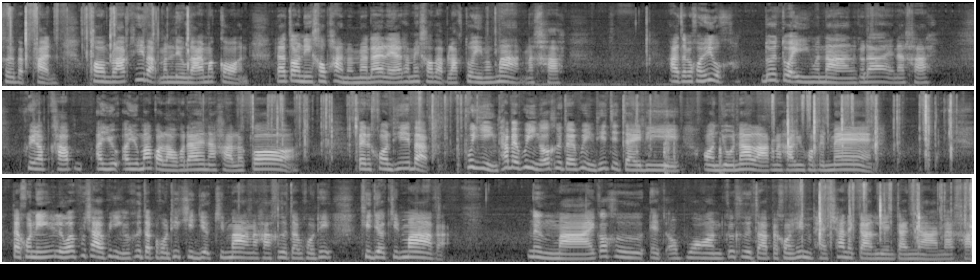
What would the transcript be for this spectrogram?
เคยแบบผ่านความรักที่แบบมันเลวร้ายมาก่อน แล้วตอนนี้เขาผ่านมันมาได้แล้วทำให้เขาแบบรักตัวเองมาก ๆนะคะ อาจจะเป็นคนที่อยู่ด้วยตัวเองมานานก็ได้นะคะ คุยนับครับอายุอายุมากกว่าเราก็ได้นะคะ แล้วก็เป็นคนที่แบบผู้หญิง ถ้าเป็นผู้หญิงก็คือจะเป็นผู้หญิงที่จิตใจดี อ่อนโยนน่ารักนะคะ มีความเป็นแม่ แต่คนนี้หรือว่าผู้ชายผู้หญิงก็คือจะเป็นคนที่คิดเยอะคิดมากนะคะ คือจะเป็นคนที่คิดเยอะคิดมากอะ่ะหนึ่งไม้ก็คือ Edge of Wand ก็คือจะเป็นคนที่มี passion ในการเรียนการงานนะคะ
